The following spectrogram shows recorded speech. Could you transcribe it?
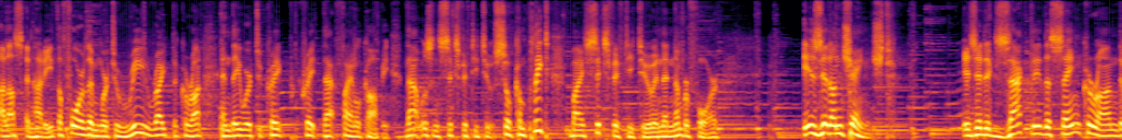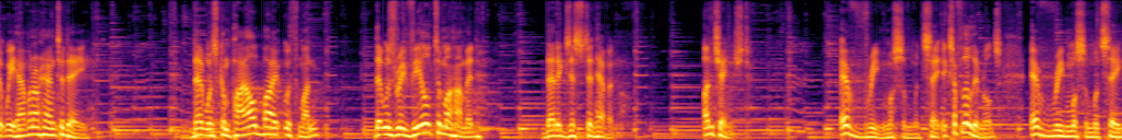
Alas, and Harith. The four of them were to rewrite the Quran and they were to create, create that final copy. That was in 652. So complete by 652. And then number four, is it unchanged? Is it exactly the same Quran that we have in our hand today that was compiled by Uthman, that was revealed to Muhammad, that exists in heaven? Unchanged. Every Muslim would say, except for the liberals, every Muslim would say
